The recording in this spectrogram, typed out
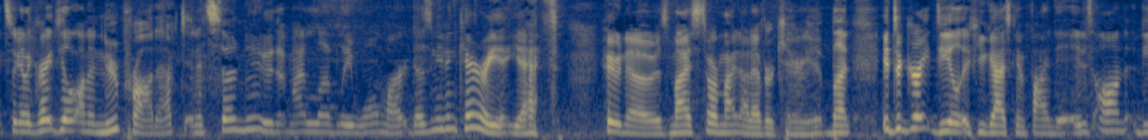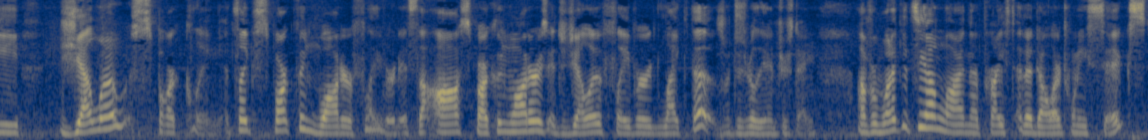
right, so I got a great deal on a new product, and it's so new that my lovely Walmart doesn't even carry it yet. Who knows? My store might not ever carry it, but it's a great deal if you guys can find it. It is on the Jello Sparkling. It's like sparkling water flavored. It's the Ah sparkling waters. It's Jello flavored like those, which is really interesting. Um, from what I could see online, they're priced at $1.26.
